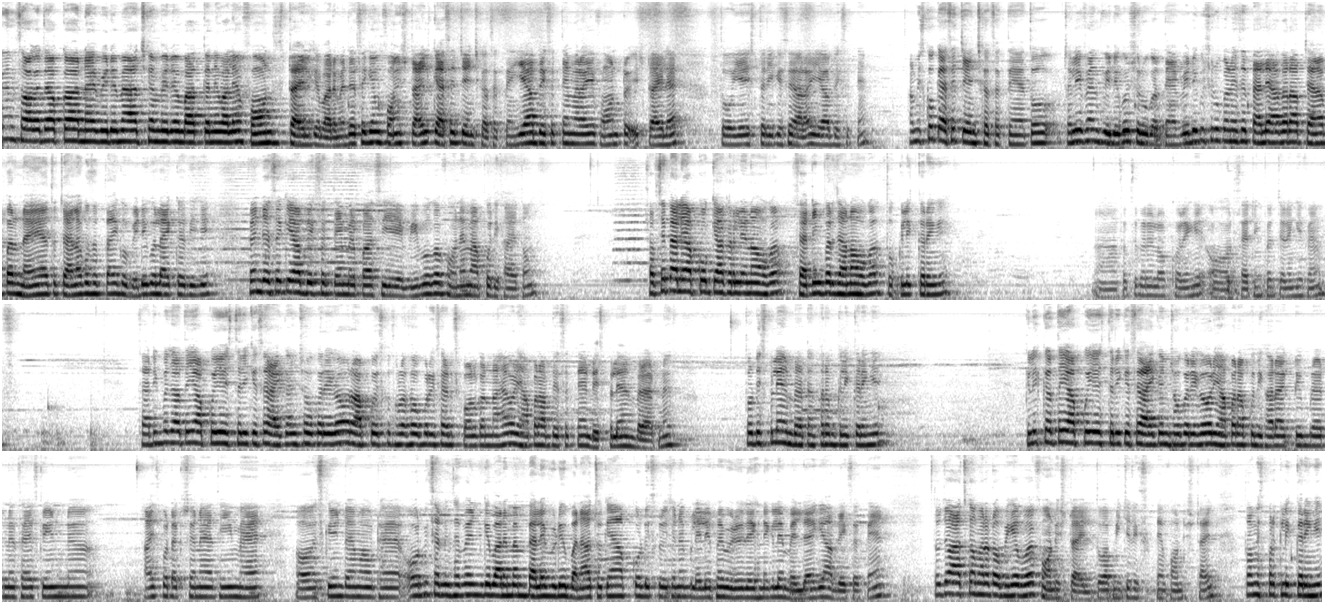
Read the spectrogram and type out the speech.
Friends, स्वागत है आपका नए वीडियो में। आज के हम वीडियो में बात करने वाले हैं फ़ॉन्ट स्टाइल के बारे में। जैसे कि हम फ़ॉन्ट स्टाइल कैसे चेंज कर सकते हैं। ये आप देख सकते हैं मेरा ये फ़ॉन्ट स्टाइल है। तो ये इस तरीके से आ रहा है, ये आप देख सकते हैं। हम इसको कैसे चेंज कर सकते हैं? तो चलिए फ्रेंड्स, वीडियो को शुरू करते हैं। वीडियो को शुरू करने से पहले अगर आप चैनल पर नए हैं तो चैनल को सब्सक्राइब को वीडियो को लाइक कर दीजिए। फ्रेंड जैसे कि आप देख सकते हैं मेरे पास ये वीवो का फ़ोन है, मैं आपको दिखा देता हूँ। सबसे पहले आपको क्या कर लेना होगा? सेटिंग पर जाना होगा तो क्लिक करेंगे। सबसे पहले लॉक खोलेंगे और सेटिंग पर चलेंगे फ्रेंड्स सेटिंग पर जाते ही आपको ये इस तरीके से आइकन शो करेगा और आपको इसको थोड़ा सा ऊपर की साइड स्क्रॉल करना है और यहाँ पर आप देख सकते हैं डिस्प्ले एंड ब्राइटनेस तो डिस्प्ले एंड ब्राइटनेस पर हम क्लिक करेंगे। क्लिक करते ही आपको ये इस तरीके से आइकन शो करेगा और यहाँ पर आपको दिखा रहा है एक्टिव ब्राइटनेस है स्क्रीन आइस प्रोटेक्शन है, थीम है, और स्क्रीन टाइम आउट है, और भी सेटिंग्स है। इनके बारे में हम पहले वीडियो बना चुके हैं। आपको डिस्क्रिप्शन में प्लेलिस्ट में वीडियो देखने के लिए मिल जाएगी, आप देख सकते हैं। तो जो आज का हमारा टॉपिक है, वो है फॉन्ट स्टाइल तो आप नीचे देख सकते हैं फॉन्ट स्टाइल तो हम इस पर क्लिक करेंगे।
